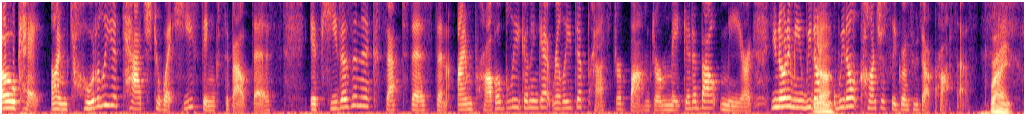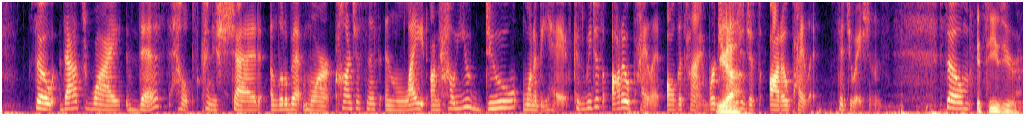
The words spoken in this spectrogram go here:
okay, I'm totally attached to what he thinks about this. If he doesn't accept this, then I'm probably going to get really depressed or bummed or make it about me or you know what I mean? We don't Yeah. we don't consciously go through that process. Right. So that's why this helps kind of shed a little bit more consciousness and light on how you do want to behave because we just autopilot all the time. We're trying Yeah. to just autopilot situations. So, It's easier.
